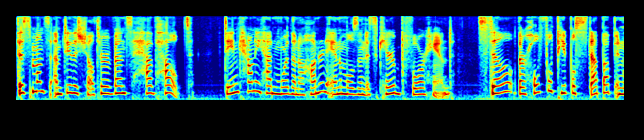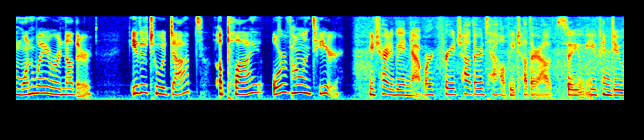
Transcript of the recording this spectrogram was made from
This month's Empty the Shelter events have helped. Dane County had more than 100 animals in its care beforehand. Still, they're hopeful people step up in one way or another either to adopt, apply, or volunteer. You try to be a network for each other to help each other out so you, you can do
